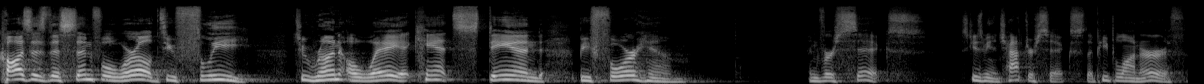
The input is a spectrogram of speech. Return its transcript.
causes this sinful world to flee, to run away? It can't stand before Him. In verse 6, excuse me, in chapter 6, the people on earth,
